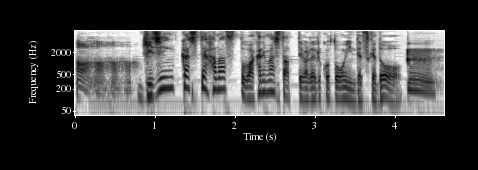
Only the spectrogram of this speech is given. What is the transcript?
はあ、はあ擬人化して話すと分かりましたって言われること多いんですけど、あ、うん。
